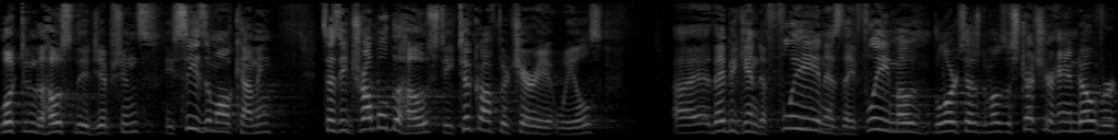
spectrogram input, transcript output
looked into the host of the Egyptians. He sees them all coming. It says, He troubled the host. He took off their chariot wheels. Uh, they begin to flee, and as they flee, Mo- the Lord says to Moses, Stretch your hand over.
